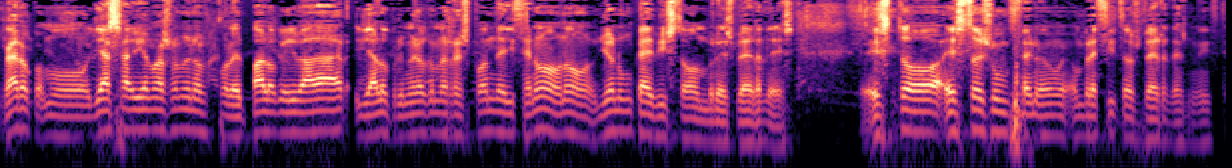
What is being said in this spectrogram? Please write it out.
claro, como ya sabía más o menos por el palo que iba a dar, ya lo primero que me responde dice, no, no, yo nunca he visto hombres verdes. Esto, esto es un fenómeno, hombrecitos verdes, me dice.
